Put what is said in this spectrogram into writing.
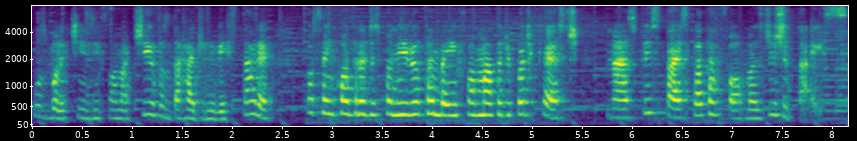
Os boletins informativos da Rádio Universitária você encontra disponível também em formato de podcast nas principais plataformas digitais.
